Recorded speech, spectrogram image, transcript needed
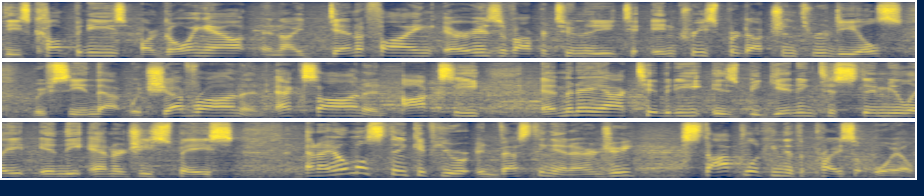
these companies are going out and identifying areas of opportunity to increase production through deals. We've seen that with Chevron and Exxon and Oxy. M&A activity is beginning to stimulate in the energy space. And I almost think if you're investing in energy, stop looking at the price of oil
